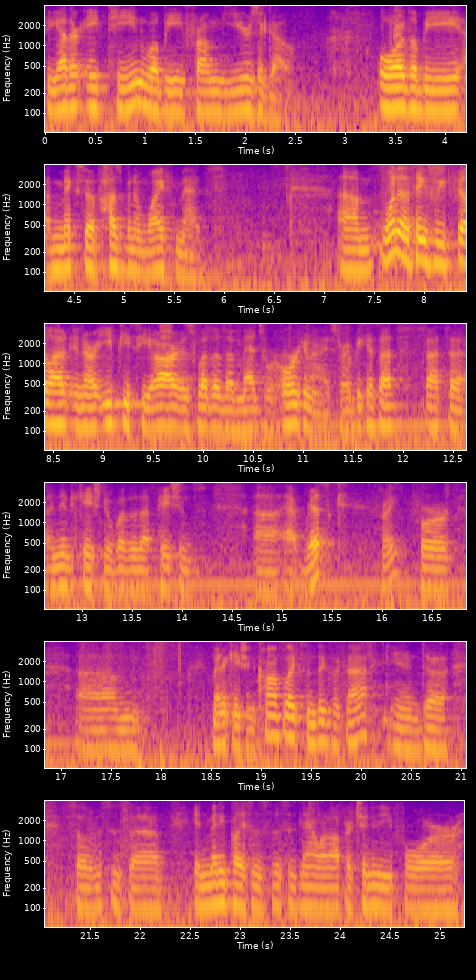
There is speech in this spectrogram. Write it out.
The other 18 will be from years ago. Or there'll be a mix of husband and wife meds. Um, one of the things we fill out in our EPCR is whether the meds were organized, right? Because that's that's a, an indication of whether that patient's uh, at risk, right, for um, medication conflicts and things like that. And uh, so this is uh, in many places this is now an opportunity for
